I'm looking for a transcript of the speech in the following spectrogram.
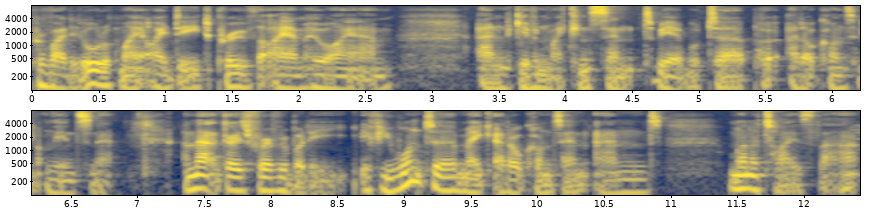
provided all of my ID to prove that I am who I am and given my consent to be able to put adult content on the internet. And that goes for everybody. If you want to make adult content and monetize that,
